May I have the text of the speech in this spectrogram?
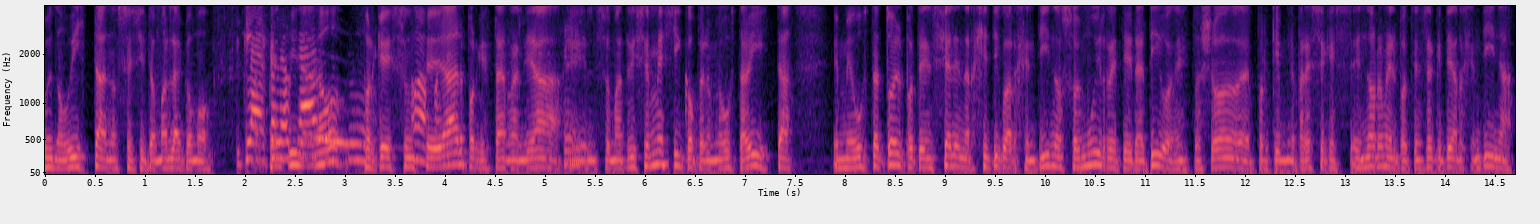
bueno, vista, no sé si tomarla como claro, Argentina, ¿no? Porque es un CEDAR, porque está en realidad el su matriz en México, pero me gusta vista, eh, me gusta todo el potencial energético argentino, soy muy reiterativo en esto, yo, eh, porque me parece que es enorme el potencial que tiene Argentina.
